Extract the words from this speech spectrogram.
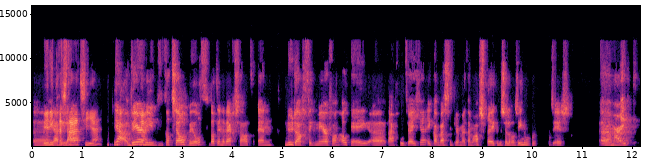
weer die ja, prestatie, die hè? Ja, weer Die, dat zelfbeeld dat in de weg zat. En nu dacht ik meer van, oké, eh, nou goed, weet je, ik kan best een keer met hem afspreken. We zullen wel zien hoe het is. Uh, maar ik,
